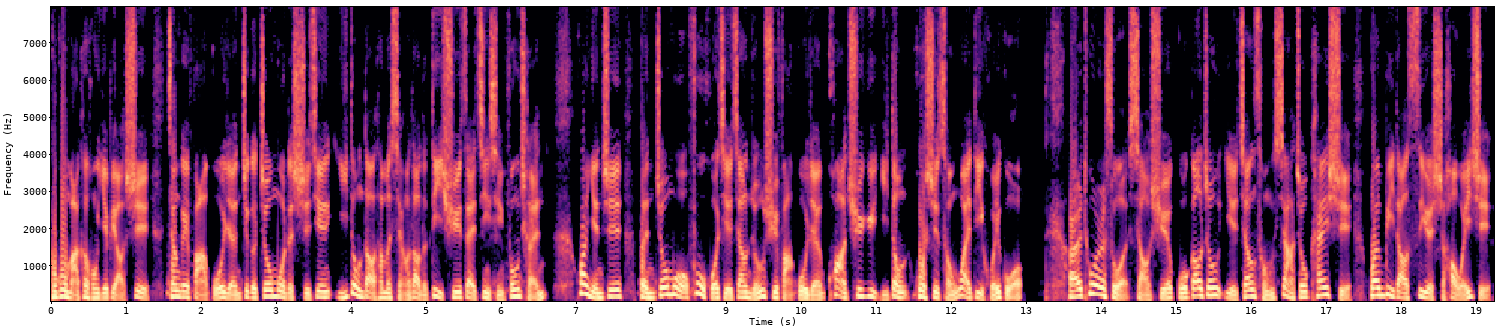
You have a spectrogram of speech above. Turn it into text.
不过，马克宏也表示，将给法国人这个周末的时间，移动到他们想要到的地区，再进行封城。换言之，本周末复活节将容许法国人跨区域移动，或是从外地回国。而托儿所、小学、国高中也将从下周开始关闭到四月十号为止，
